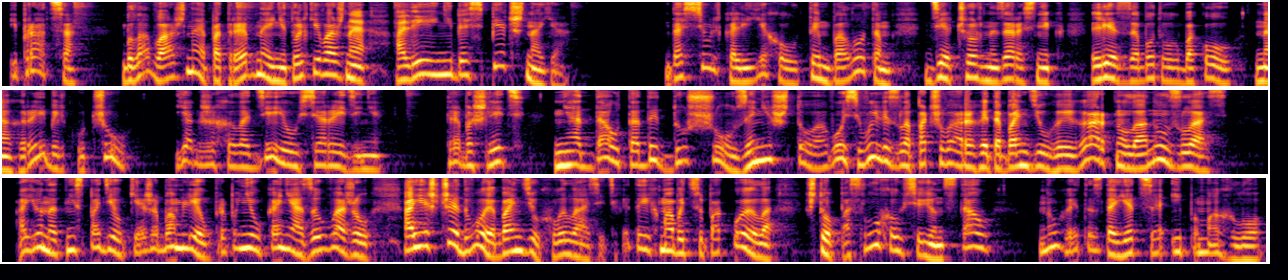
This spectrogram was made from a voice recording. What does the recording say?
І праца была важная, патрэбная, не толькі важная, але і небяспечная. Дасюль, калі ехаў тым балотам, дзе чорны зараснік лез з аботвых бакоў на грэбельку, чуў, як жа халадзее ў сярэдзіне. Трэба ж ледзь не аддаў тады душу за нішто, а вось вылезла пачвара гэта бандзюга і гаркнула, а ну злазь. А ён ад неспадзеўкі аж абамлеў, прыпыніў каня, заўважыў, а яшчэ двое бандзюх вылазіць. Гэта іх, мабыць, супакоіла, што паслухаўся ён стаў, Ну, гэта, здаецца, і памагло.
